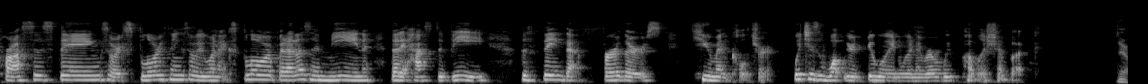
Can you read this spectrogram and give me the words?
process things or explore things that we want to explore, but that doesn't mean that it has to be the thing that furthers human culture, which is what we're doing whenever we publish a book. Yeah.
